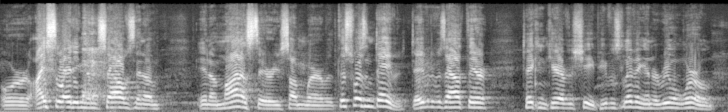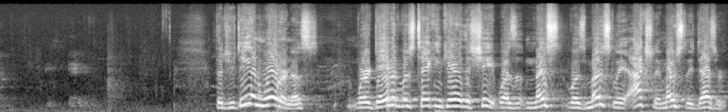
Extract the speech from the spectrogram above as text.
or isolating themselves in a in a monastery somewhere. But this wasn't David. David was out there taking care of the sheep. He was living in a real world. The Judean wilderness, where David was taking care of the sheep, was, most, was mostly, actually, mostly desert.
